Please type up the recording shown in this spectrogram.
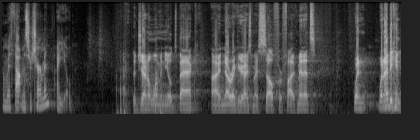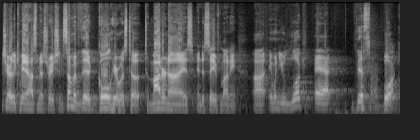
And with that, Mr. Chairman, I yield. The gentlewoman yields back. I now recognize myself for five minutes. When, when I became chair of the Committee on House Administration, some of the goal here was to, to modernize and to save money. Uh, and when you look at this book,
